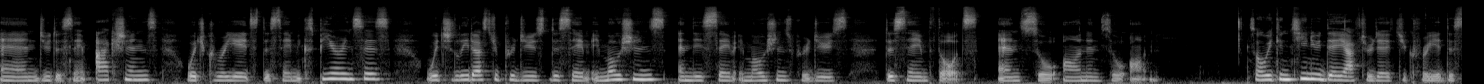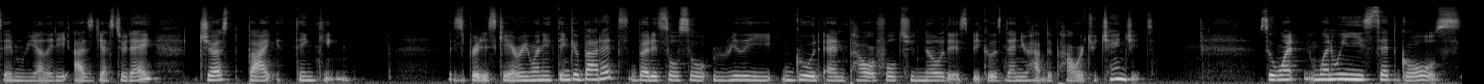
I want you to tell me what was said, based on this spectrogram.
and do the same actions, which creates the same experiences, which lead us to produce the same emotions, and these same emotions produce the same thoughts, and so on and so on. So we continue day after day to create the same reality as yesterday just by thinking. It's pretty scary when you think about it, but it's also really good and powerful to know this because then you have the power to change it. So when when we set goals,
